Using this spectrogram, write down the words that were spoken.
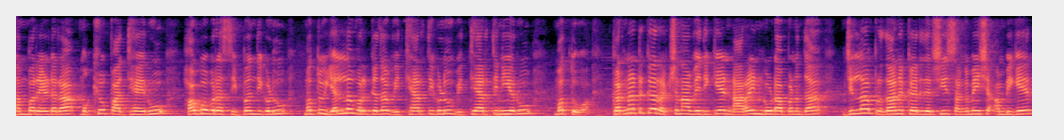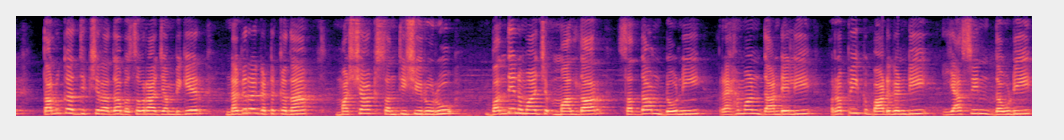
ನಂಬರ್ ಎರಡರ ಮುಖ್ಯೋಪಾಧ್ಯಾಯರು ಹಾಗೂ ಅವರ ಸಿಬ್ಬಂದಿಗಳು ಮತ್ತು ಎಲ್ಲ ವರ್ಗದ ವಿದ್ಯಾರ್ಥಿಗಳು, ವಿದ್ಯಾರ್ಥಿನಿಯರು ಮತ್ತು ಕರ್ನಾಟಕ ರಕ್ಷಣಾ ವೇದಿಕೆ ನಾರಾಯಣಗೌಡ ಬಣದ ಜಿಲ್ಲಾ ಪ್ರಧಾನ ಕಾರ್ಯದರ್ಶಿ ಸಂಗಮೇಶ ಅಂಬಿಗೇರ್, ತಾಲೂಕಾಧ್ಯಕ್ಷರಾದ ಬಸವರಾಜ್ ಅಂಬಿಗೇರ್, ನಗರ ಘಟಕದ ಮಶಾಕ್ ಸಂತಿಶಿರೂರು ಬಂದೆ ನಮಾಜ್ ಮಾಲ್ದಾರ್ ಸದ್ದಾಂ ಡೋನಿ ರೆಹಮಾನ್ ದಾಂಡೇಲಿ, ರಫೀಕ್ ಬಾಡಗಂಡಿ, ಯಾಸಿನ್ ದೌಡಿ,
